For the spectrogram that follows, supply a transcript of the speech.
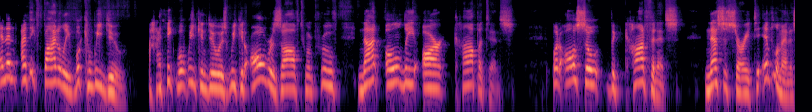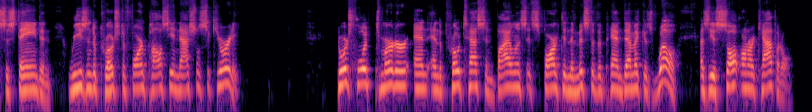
And then I think finally, what can we do? I think what we can do is we can all resolve to improve not only our competence, but also the confidence necessary to implement a sustained and reasoned approach to foreign policy and national security. George Floyd's murder and, and the protests and violence it sparked in the midst of a pandemic, as well as the assault on our Capitol,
